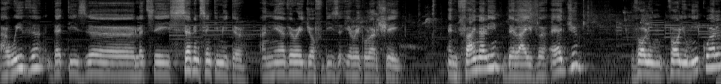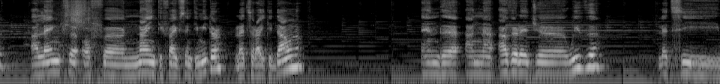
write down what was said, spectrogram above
A width that is, uh, let's say, 7 centimeter, an average of this irregular shape. And finally, the live edge, volume, volume equal, a length of uh, 95 centimeter. Let's write it down and uh, an average uh, width let's see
